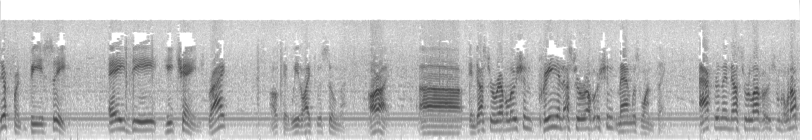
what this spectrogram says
different BC. AD, he changed, right? Okay, we like to assume that. All right. Uh, industrial revolution, pre-industrial revolution, man was one thing. After the industrial revolution going up,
